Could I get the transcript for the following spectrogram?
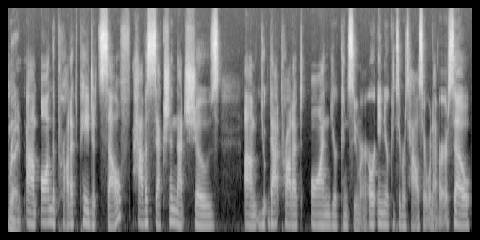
right. Um, on the product page itself, have a section that shows um, you, that product on your consumer or in your consumer's house or whatever. So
